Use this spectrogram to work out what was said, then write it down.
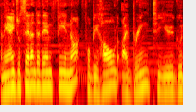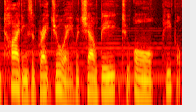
And the angel said unto them, Fear not, for behold, I bring to you good tidings of great joy, which shall be to all people.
